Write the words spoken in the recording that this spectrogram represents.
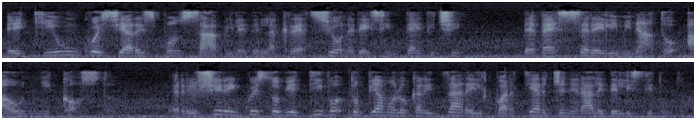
e chiunque sia responsabile della creazione dei sintetici deve essere eliminato a ogni costo. Per riuscire in questo obiettivo dobbiamo localizzare il quartier generale dell'istituto.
